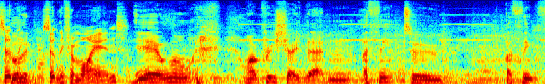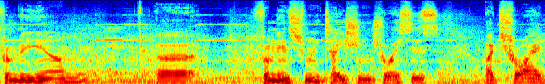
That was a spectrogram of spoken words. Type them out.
certainly, Good. certainly from my end. Yeah, well, I appreciate that, and I think too, I think from the um, uh, from the instrumentation choices, I tried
